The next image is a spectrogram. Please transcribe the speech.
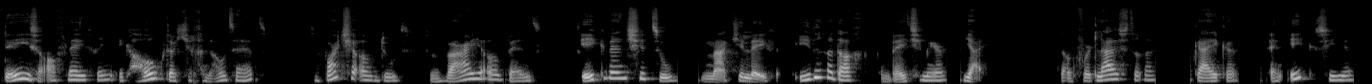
deze aflevering. Ik hoop dat je genoten hebt. Wat je ook doet, waar je ook bent, ik wens je toe. Maak je leven iedere dag een beetje meer jij. Dank voor het luisteren, kijken en ik zie je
